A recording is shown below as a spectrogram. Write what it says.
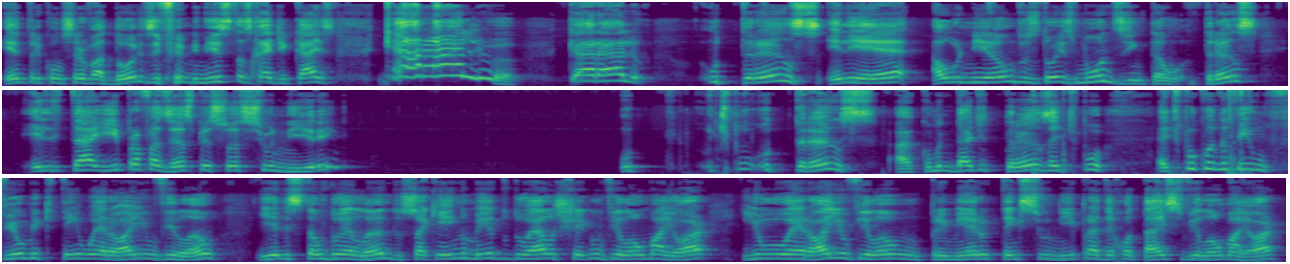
entre conservadores e feministas radicais. Caralho! Caralho! O trans, ele é a união dos dois mundos, então. O trans, ele tá aí para fazer as pessoas se unirem. Tipo, o trans, a comunidade trans é tipo é tipo quando tem um filme que tem um herói e um vilão e eles estão duelando, só que aí no meio do duelo chega um vilão maior e o herói e o vilão primeiro tem que se unir para derrotar esse vilão maior.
